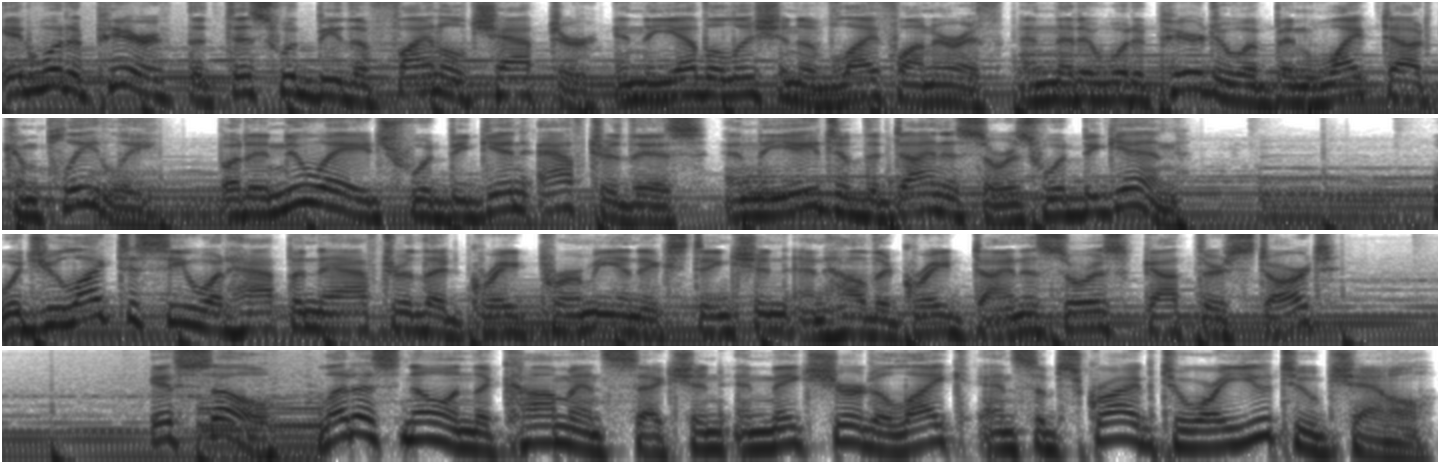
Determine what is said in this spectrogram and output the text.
It would appear that this would be the final chapter in the evolution of life on Earth and that it would appear to have been wiped out completely, but a new age would begin after this and the age of the dinosaurs would begin. Would you like to see what happened after that great Permian extinction and how the great dinosaurs got their start? If so, let us know in the comments section and make sure to like and subscribe to our YouTube channel.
